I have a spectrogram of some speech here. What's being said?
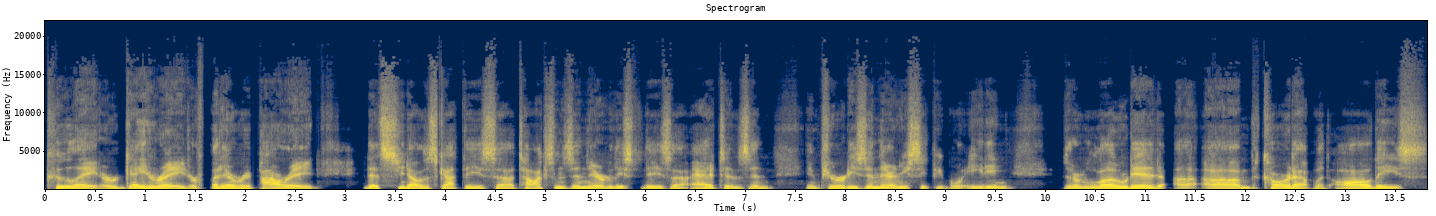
Kool Aid or Gatorade or whatever Powerade that's you know it's got these uh, toxins in there, these these uh, additives and impurities in there, and you see people eating they're loaded uh, um, card up with all these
